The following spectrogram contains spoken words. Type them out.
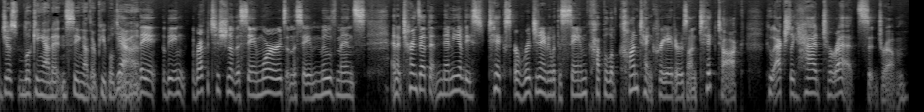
just looking at it and seeing other people doing Yeah, it. they the repetition of the same words and the same movements, and it turns out that many of these tics originated with the same couple of content creators on TikTok who actually had Tourette's syndrome.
